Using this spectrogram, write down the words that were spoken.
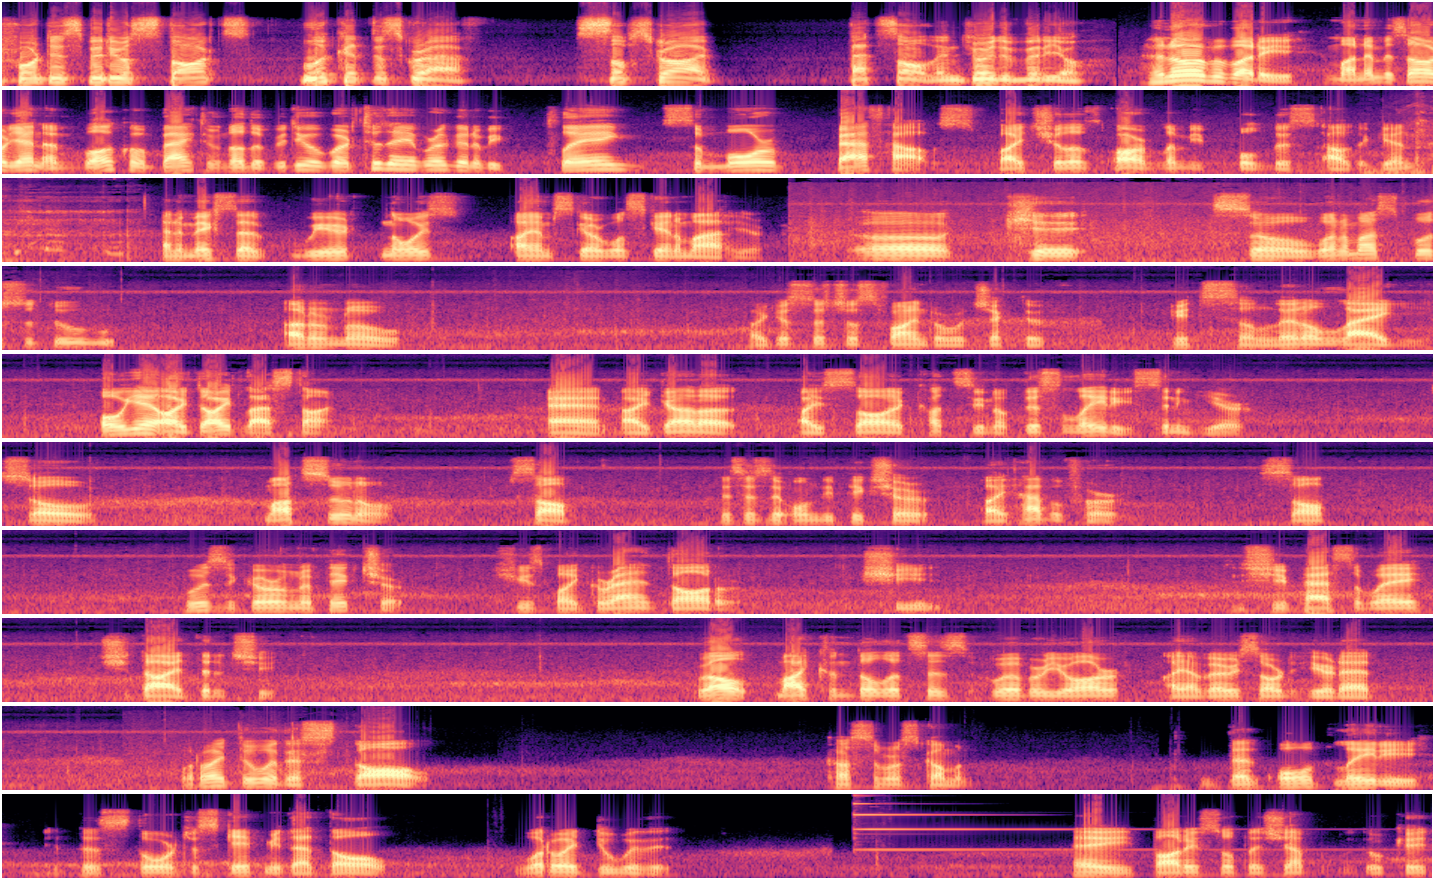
Before this video starts, look at this graph. Subscribe. That's all, enjoy the video. Hello everybody, my name is Arian and welcome back to another video where today we're gonna be playing some more Bathhouse by Chilla's Art. Let me pull this out again. And it makes that weird noise. I am scared once again, I'm out here. Okay, so what am I supposed to do? I don't know. I guess let's just find the objective. It's a little laggy. Oh yeah, I died last time. And I got a... I saw a cutscene of this lady sitting here. So, Matsuno, sob. this is the only picture I have of her. Sob. who is the girl in the picture? She's my granddaughter. She... She passed away. She died, didn't she? Well, my condolences, whoever you are. I am very sorry to hear that. What do I do with this doll? Customers coming. That old lady at the store just gave me that doll. What do I do with it? Hey, body soap and shampoo, okay?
